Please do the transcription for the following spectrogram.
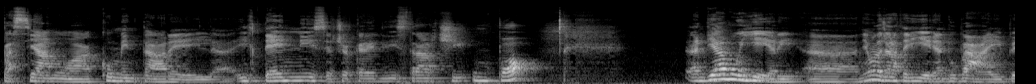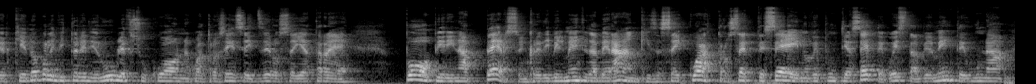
passiamo a commentare il, il tennis e a cercare di distrarci un po'. Andiamo ieri, uh, andiamo alla giornata di ieri a Dubai perché dopo le vittorie di Rublev su Kwon 4-6, 6-0, 6-3 Popirin ha perso incredibilmente da Berankis 6-4, 7-6, 9 punti a 7. Questa ovviamente una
